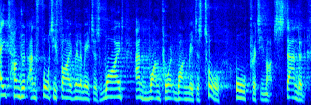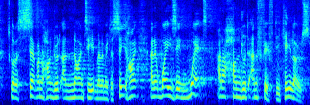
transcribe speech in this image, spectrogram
845 millimeters wide and 1.1 meters tall, all pretty much standard. It's got a 790 millimeter seat height and it weighs in wet at 150 kilos.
